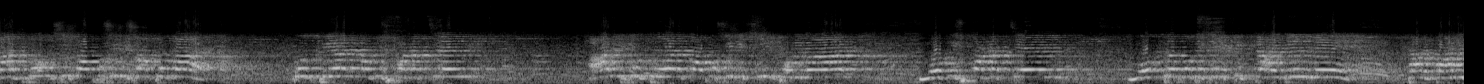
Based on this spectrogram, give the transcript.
রাজবংশী পাঠাচ্ছেন তার বাড়ি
